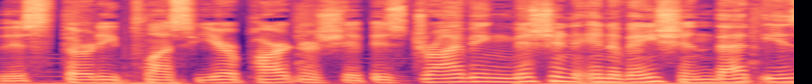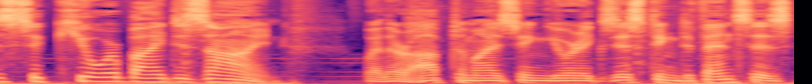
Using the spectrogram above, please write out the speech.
This 30 plus year partnership is driving mission innovation that is secure by design. Whether optimizing your existing defenses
